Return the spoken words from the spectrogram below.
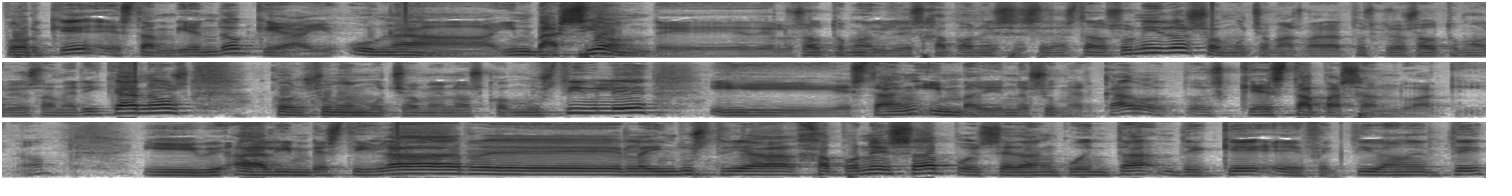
porque están viendo que hay una invasión de, los automóviles japoneses en Estados Unidos, son mucho más baratos que los automóviles americanos, consumen mucho menos combustible y están invadiendo su mercado. Entonces, ¿qué está pasando aquí? ¿no? Y al investigar eh, la industria japonesa, pues se dan cuenta de que efectivamente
